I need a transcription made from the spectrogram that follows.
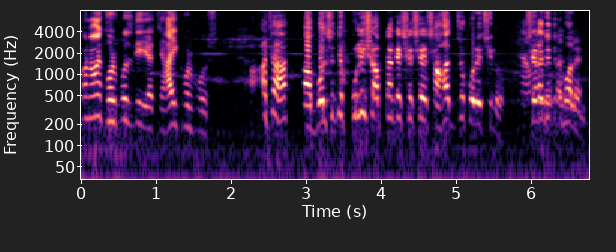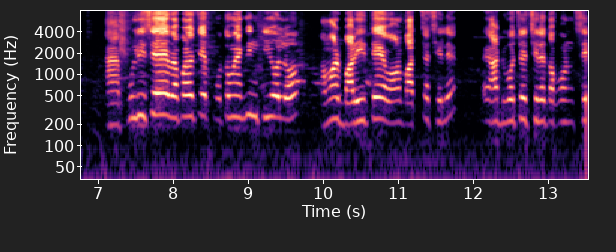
এখন আমার খোরপোশ দিয়ে যাচ্ছে হাই খোরপোশ আচ্ছা বলছি যে পুলিশ আপনাকে শেষে সাহায্য করেছিল সেটা যদি বলেন। হ্যাঁ পুলিশে ব্যাপার হচ্ছে প্রথম একদিন কি হলো আমার বাড়িতে আমার বাচ্চা ছেলে আট বছরের ছেলে তখন সে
